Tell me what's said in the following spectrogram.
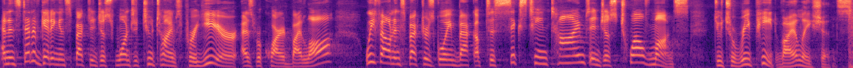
And instead of getting inspected just one to two times per year, as required by law, we found inspectors going back up to 16 times in just 12 months due to repeat violations.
